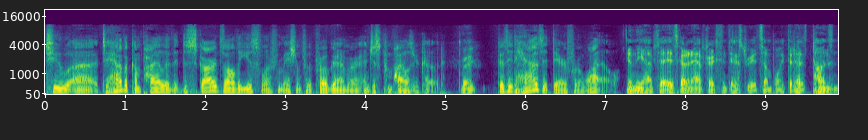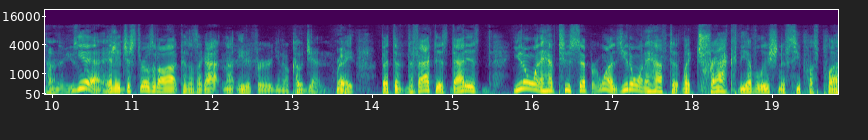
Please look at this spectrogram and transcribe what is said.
to uh, to have a compiler that discards all the useful information for the programmer and just compiles your code right. Because it has it there for a while. In the abstract, it's got an abstract syntax tree at some point that has tons and tons of useful Yeah, and it just throws it all out because it's like ah, not needed for you know code gen, Right. right? But the the fact is that is you don't want to have two separate ones. You don't want to have to like track the evolution of C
